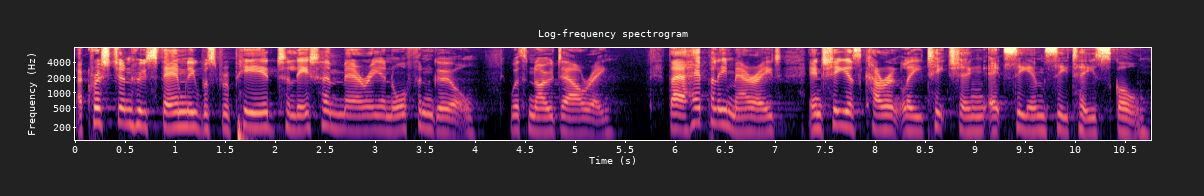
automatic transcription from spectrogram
a Christian whose family was prepared to let him marry an orphan girl with no dowry. They are happily married, and she is currently teaching at CMCT school.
